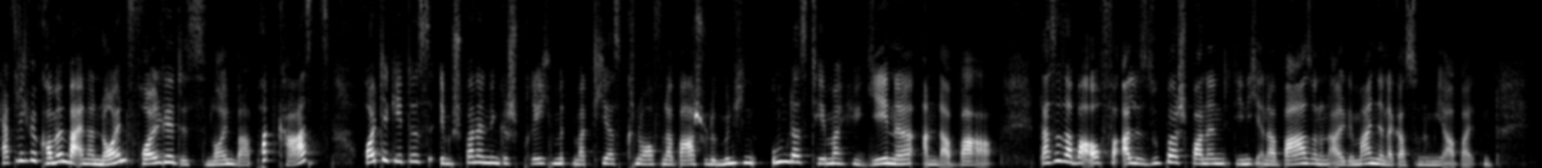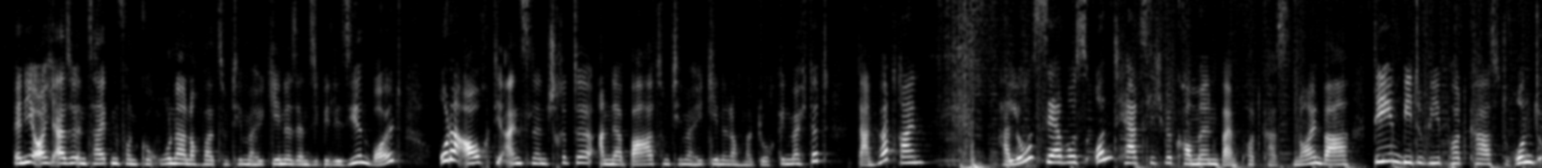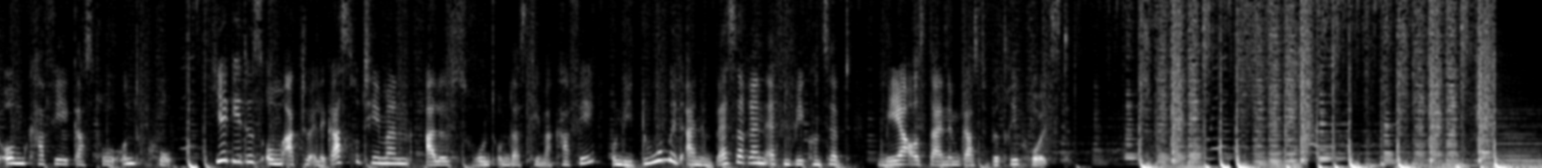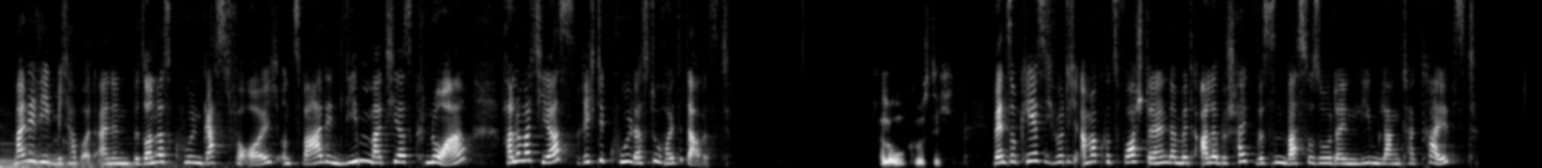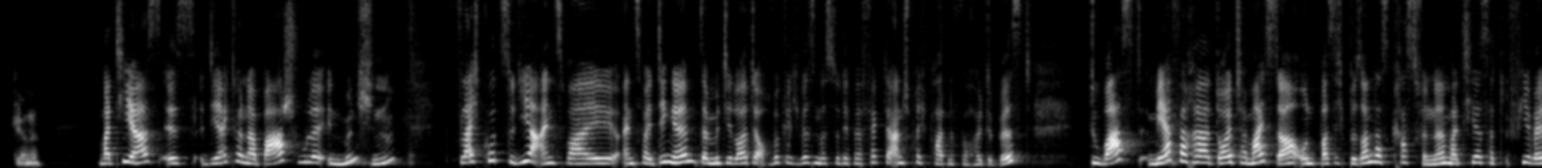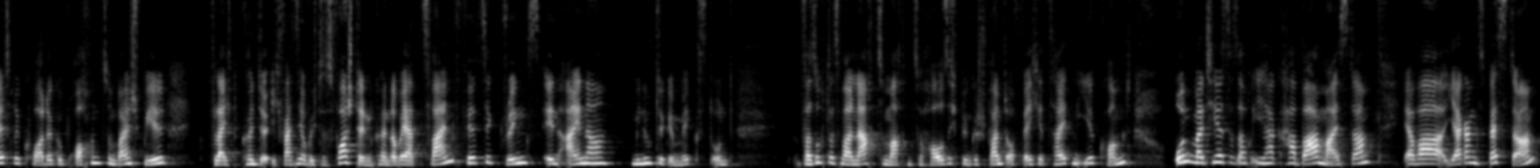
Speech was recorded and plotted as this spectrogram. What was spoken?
Herzlich willkommen bei einer neuen Folge des Neuen Bar Podcasts. Heute geht es im spannenden Gespräch mit Matthias Knorr von der Barschule München um das Thema Hygiene an der Bar. Das ist aber auch für alle super spannend, die nicht an der Bar, sondern allgemein in der Gastronomie arbeiten. Wenn ihr euch also in Zeiten von Corona nochmal zum Thema Hygiene sensibilisieren wollt oder auch die einzelnen Schritte an der Bar zum Thema Hygiene nochmal durchgehen möchtet, dann hört rein. Hallo, Servus und herzlich willkommen beim Podcast 9 Bar, dem B2B-Podcast rund um Kaffee, Gastro und Co. Hier geht es um aktuelle Gastrothemen, alles rund um das Thema Kaffee und wie du mit einem besseren F&B-Konzept mehr aus deinem Gastbetrieb holst. Meine Lieben, ich habe heute einen besonders coolen Gast für euch und zwar den lieben Matthias Knorr. Hallo Matthias, richtig cool, dass du heute da bist. Hallo, grüß dich. Wenn es okay ist, ich würde dich einmal kurz vorstellen, damit alle Bescheid wissen, was du so deinen lieben langen Tag treibst. Gerne. Matthias ist Direktor in der Barschule in München. Vielleicht kurz zu dir ein, zwei, ein, zwei Dinge, damit die Leute auch wirklich wissen, dass du der perfekte Ansprechpartner für heute bist. Du warst mehrfacher deutscher Meister und was ich besonders krass finde, Matthias hat vier Weltrekorde gebrochen. Zum Beispiel, vielleicht könnt ihr, ich weiß nicht, ob ich das vorstellen könnt, aber er hat 42 Drinks in einer Minute gemixt und versucht das mal nachzumachen zu Hause. Ich bin gespannt, auf welche Zeiten ihr kommt. Und Matthias ist auch IHK-Barmeister. Er war Jahrgangsbester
